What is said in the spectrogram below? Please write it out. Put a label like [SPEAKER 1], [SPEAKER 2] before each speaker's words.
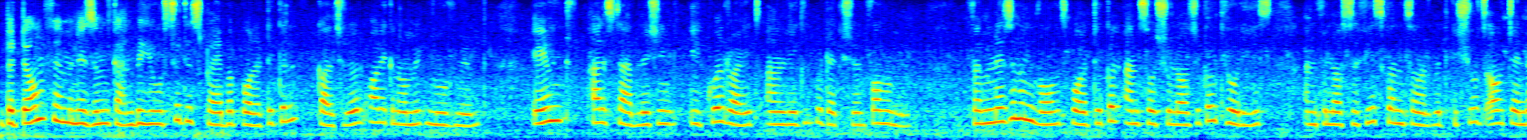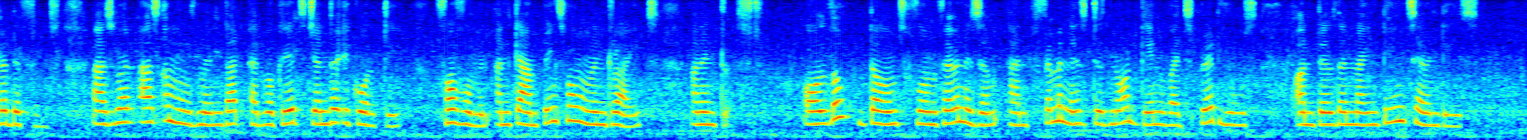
[SPEAKER 1] The term feminism can be used to describe a political, cultural, or economic movement aimed at establishing equal rights and legal protection for women. Feminism involves political and sociological theories and philosophies concerned with issues of gender difference, as well as a movement that advocates gender equality for women and campaigns for women's rights and interests. Although terms from feminism and feminist did not gain widespread use until the 1970s,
